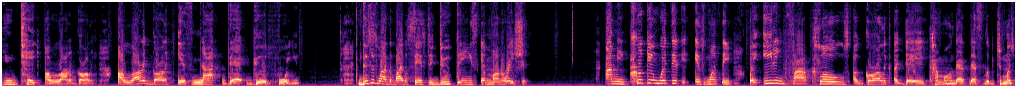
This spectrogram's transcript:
you take a lot of garlic. A lot of garlic is not that good for you. This is why the Bible says to do things in moderation. I mean, cooking with it is one thing, but eating five cloves of garlic a day, come on, that that's a little bit too much.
